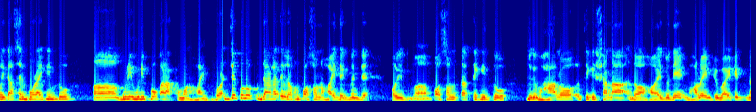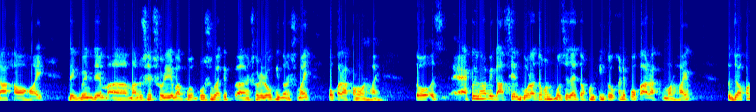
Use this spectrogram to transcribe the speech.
ওই গাছের গোড়ায় কিন্তু গুড়ি গুড়ি পোকার আক্রমণ হয়। যে কোনো জায়গাতে যখন পচন হয়, দেখবেন যে ওই পচনটাতে কিন্তু যদি ভালো চিকিৎসা না দেওয়া হয়, যদি ভালো অ্যান্টিবায়োটিক না খাওয়া হয়, দেখবেন যে মানুষের শরীরে বা পশু পাখির শরীরেও কিন্তু অনেক সময় পোকার আক্রমণ হয়। তো একইভাবে গাছের গোড়া যখন পচে যায়, তখন কিন্তু ওখানে পোকার আক্রমণ হয়। তো যখন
